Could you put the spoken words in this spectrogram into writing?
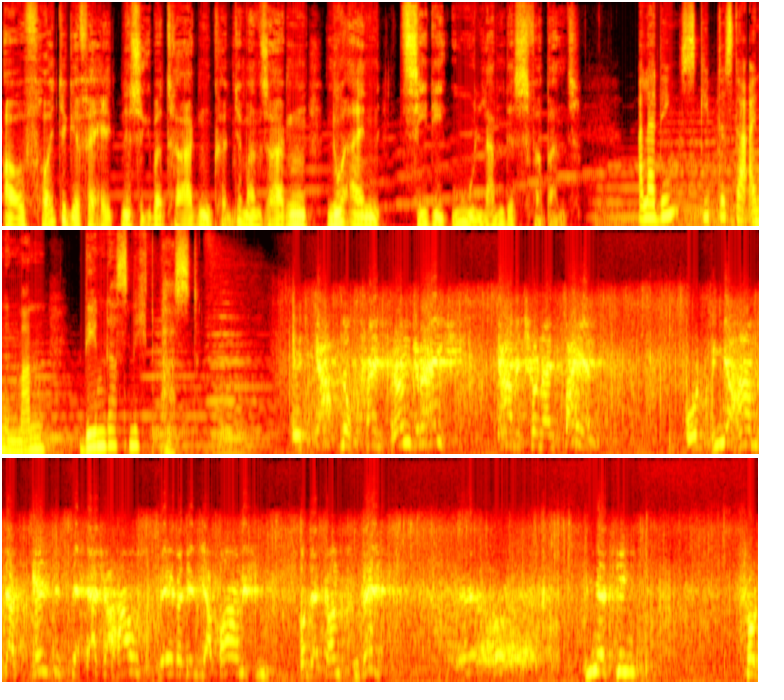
Auf heutige Verhältnisse übertragen könnte man sagen, nur ein CDU-Landesverband. Allerdings gibt es da einen Mann, dem das nicht passt. Es gab noch kein Frankreich, es schon ein Bayern. Und wir haben das älteste Herrscherhaus neben dem japanischen von der ganzen Welt. Wir sind schon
